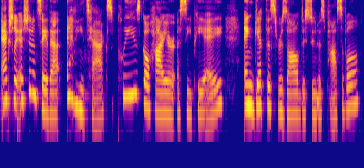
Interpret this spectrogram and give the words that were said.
actually, I shouldn't say that, any tax, please go hire a CPA and get this resolved as soon as possible.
